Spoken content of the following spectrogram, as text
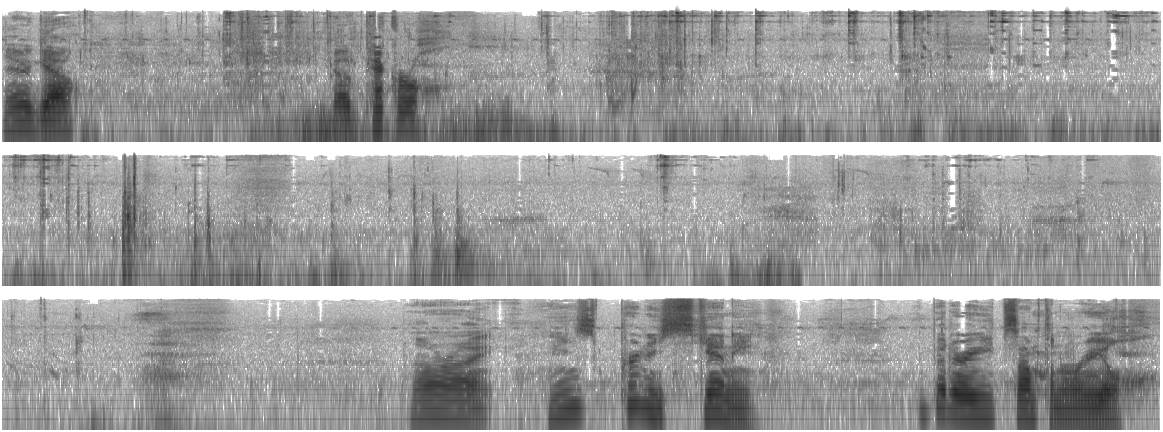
There we go. Got a pickerel. All right, he's pretty skinny. You better eat something real.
